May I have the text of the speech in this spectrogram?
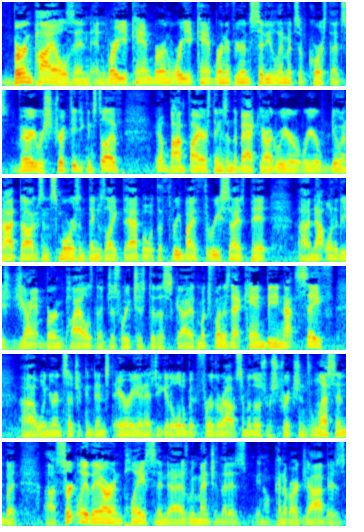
burn piles and and where you can burn, where you can't burn. If you're in city limits, of course, that's very restricted. You can still have you know bonfires, things in the backyard where you're where you're doing hot dogs and s'mores and things like that. But with a three by three size pit, uh, not one of these giant burn piles that just reaches to the sky. As much fun as that can be, not safe uh, when you're in such a condensed area. And as you get a little bit further out, some of those restrictions lessen, but uh, certainly they are in place. And uh, as we mentioned, that is you know kind of our job as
